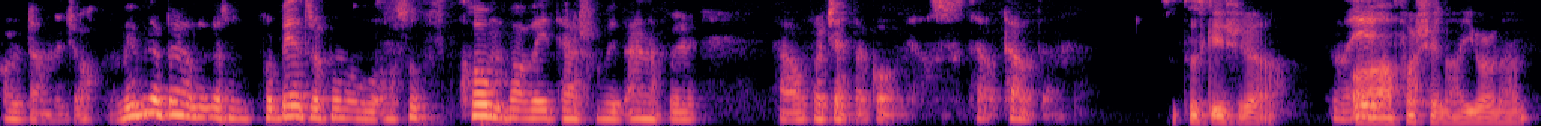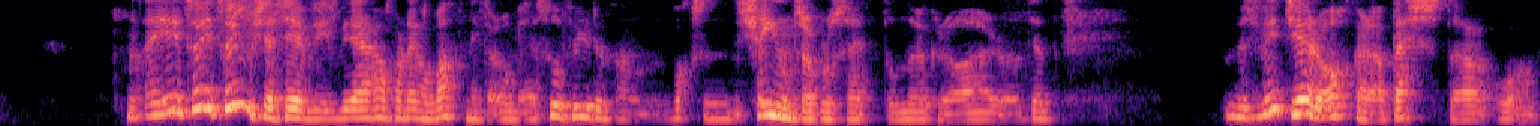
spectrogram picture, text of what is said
ordande jokken. Vi vil bare lukka som forbedre åkken, og, og så kommer vi til her som vi ena for, ja, og fortsette å gå med oss, ta, ta den. Så du skal ikke Og forsyn av Euroman. Jag tror jag ikke at det, vi har för några vattningar om det, så för du kan vokse 600 procent om noen år, och det hvis vi gjør okkar det beste og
